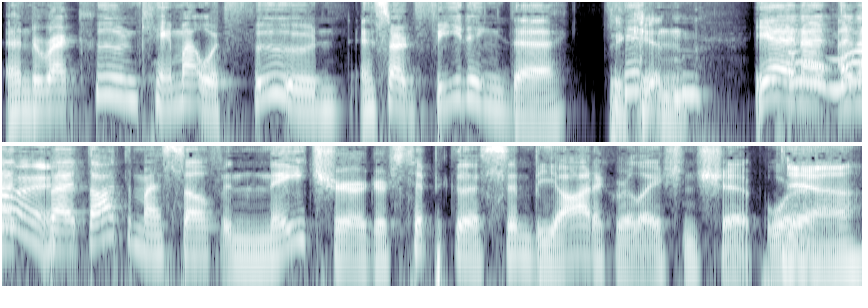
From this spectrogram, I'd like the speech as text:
and the raccoon came out with food and started feeding the The kitten. Kitten? Yeah, and, Oh, I, and, I, my. but I thought to myself, in nature, there's typically a symbiotic relationship where Yeah.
